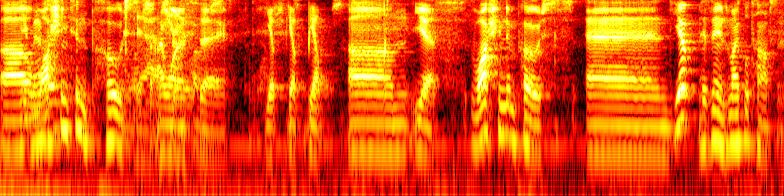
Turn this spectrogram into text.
Uh. Washington Post, Yeah, I want to say. Yep, yep, yep. Um, yes, Washington Post, and yep, his name's Michael Thomsen,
